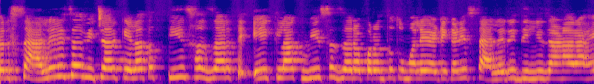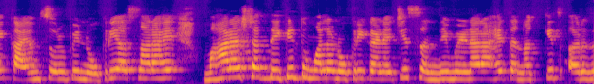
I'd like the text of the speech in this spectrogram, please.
तर सॅलरीचा विचार केला तर तीस हजार ते एक लाख वीस हजारापर्यंत तुम्हाला या ठिकाणी सॅलरी दिली जाणार आहे. कायमस्वरूपी नोकरी असणार आहे. महाराष्ट्रात देखील तुम्हाला नोकरी करण्याची संधी मिळणार आहे. तर नक्कीच अर्ज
